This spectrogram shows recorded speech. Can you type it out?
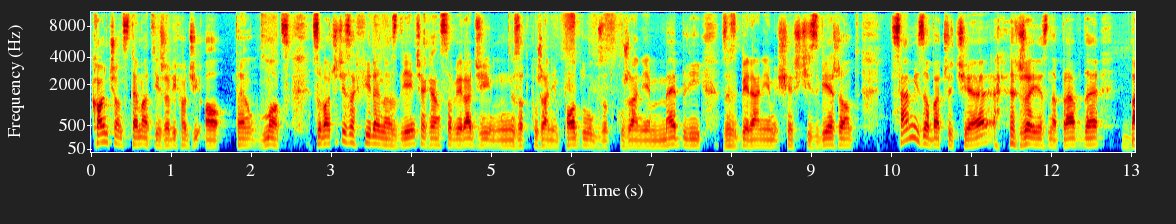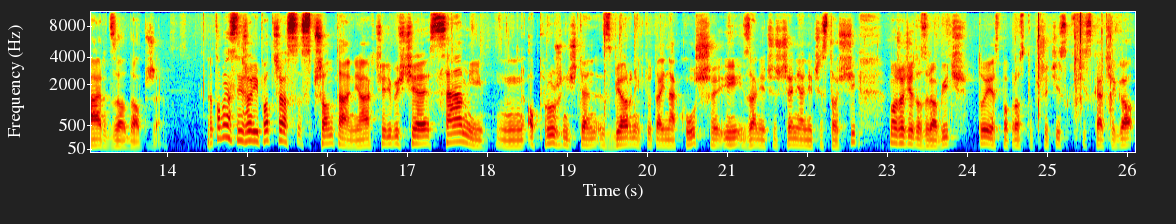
kończąc temat, jeżeli chodzi o tę moc. Zobaczycie za chwilę na zdjęciach, jak on sobie radzi mm, z odkurzaniem podłóg, z odkurzaniem mebli, ze zbieraniem sierści zwierząt. Sami zobaczycie, że jest naprawdę bardzo dobrze. Natomiast jeżeli podczas sprzątania chcielibyście sami mm, opróżnić ten zbiornik tutaj na kurz i zanieczyszczenia, nieczystości, możecie to zrobić. Tu jest po prostu przycisk, wciskacie go,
